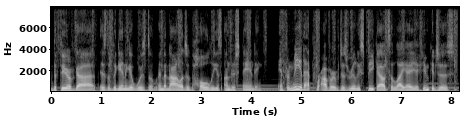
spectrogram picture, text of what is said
The fear of God is the beginning of wisdom, and the knowledge of the holy is understanding. And for me, that proverb just really speak out to like, hey, if you could just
